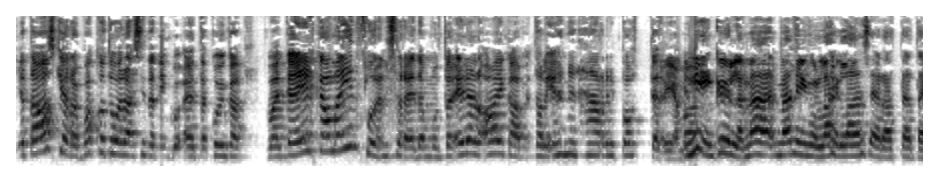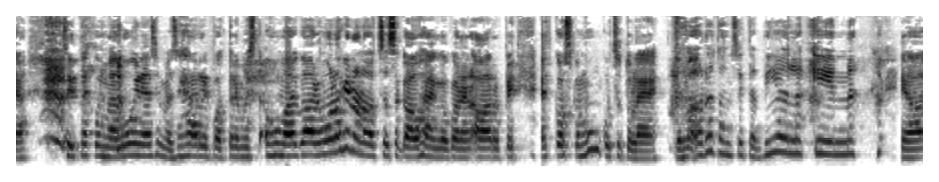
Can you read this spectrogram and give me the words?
Ja taas kerran pakko tuoda sitä, niin kuin, että kuinka, vaikka ei ehkä olla influenssereita, mutta edellä aikaa, tämä oli ennen Harry Potteria. Vaan. Niin, kyllä, mä, mä niin kuin lähdin lanseeraa tätä, ja sitten kun mä luin ensimmäisen Harry Potterin, mä sanoin, oh my god, mullakin on otsassa kauhean kokoinen arpi, että koska mun kutsu tulee, odotan sitä vieläkin, ja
